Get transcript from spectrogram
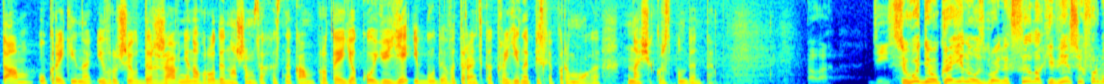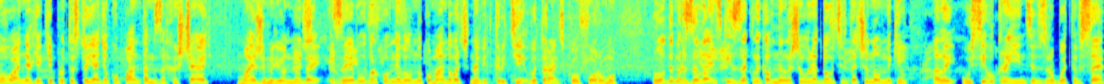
там Україна, і вручив державні нагороди нашим захисникам. Про те, якою є і буде ветеранська країна після перемоги. Наші кореспонденти. Сьогодні Україну у збройних силах і в інших формуваннях, які протистоять окупантам, захищають майже мільйон людей, заявив верховний головнокомандувач на відкритті ветеранського форуму. Володимир Зеленський закликав не лише урядовців та чиновників, але й усіх українців зробити все,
